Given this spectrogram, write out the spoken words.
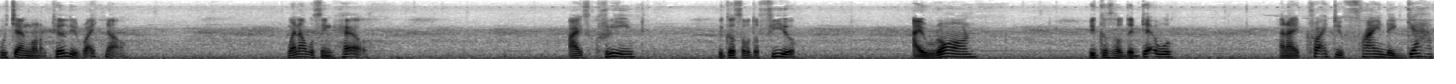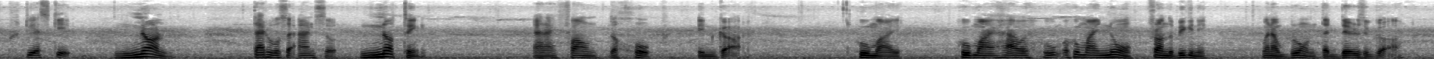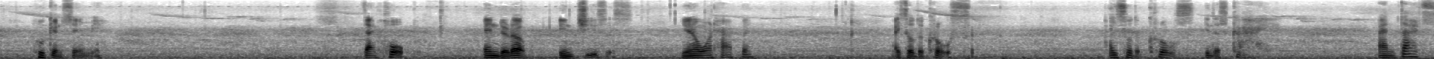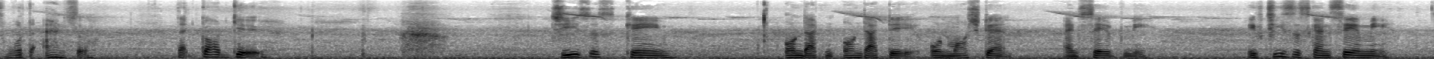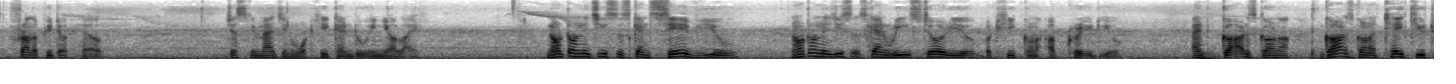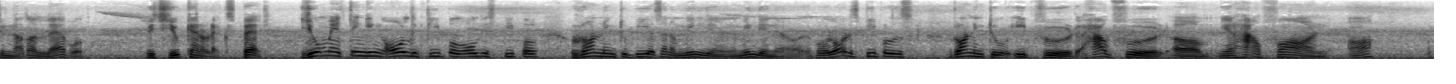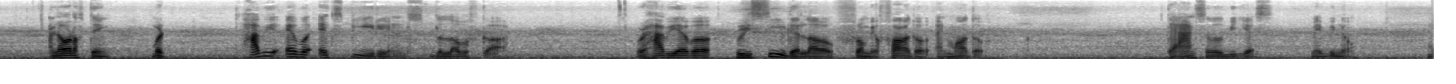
which I'm gonna tell you right now. When I was in hell, I screamed because of the fear. I ran because of the devil. And I tried to find a gap to escape. None. That was the answer. Nothing. And I found the hope in God, whom I, whom I have, whom, whom I know from the beginning, when I'm born, that there is a God who can save me. That hope ended up in Jesus. You know what happened? I saw the cross. I saw the cross in the sky. And that's what the answer that God gave. Jesus came on that on that day on March 10 and saved me. If Jesus can save me from the pit of hell, just imagine what he can do in your life. Not only Jesus can save you, not only Jesus can restore you, but he gonna upgrade you and god's gonna god's gonna take you to another level which you cannot expect. You may thinking all the people all these people running to be as a million a millionaire. A lot of people is running to eat food have food um, you know have fun uh, a lot of things but have you ever experienced the love of god? Or have you ever received a love from your father and mother? The answer will be yes maybe no.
